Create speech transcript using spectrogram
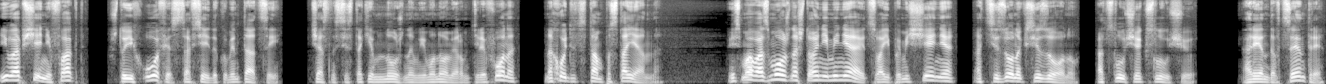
И вообще не факт, что их офис со всей документацией в частности с таким нужным ему номером телефона, находится там постоянно. Весьма возможно, что они меняют свои помещения от сезона к сезону, от случая к случаю. Аренда в центре,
